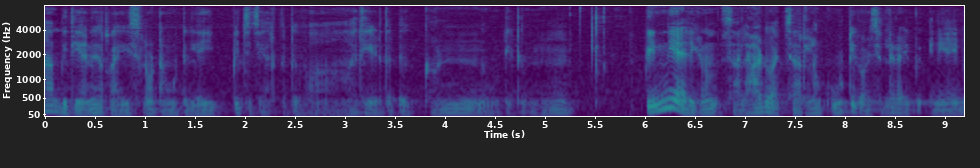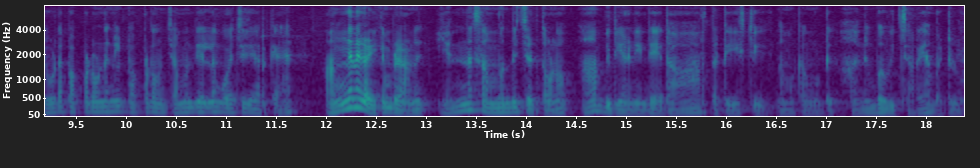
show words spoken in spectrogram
ആ ബിരിയാണി റൈസിലോട്ട് അങ്ങോട്ട് ലയിപ്പിച്ച് ചേർത്തിട്ട് വാരി എടുത്തിട്ട് കണ്ണ് കൂട്ടിയിട്ട്. പിന്നെ ആയിരിക്കണം സലാഡും അച്ചാറെല്ലാം കൂട്ടി കുഴച്ചിട്ടുള്ള കഴിപ്പ്. ഇനി അതിന്റെ കൂടെ പപ്പടം ഉണ്ടെങ്കിൽ പപ്പടവും ചമ്മന്തി എല്ലാം കുഴച്ച് ചേർക്കേ. അങ്ങനെ കഴിക്കുമ്പോഴാണ് എന്നെ സംബന്ധിച്ചിടത്തോളം ആ ബിരിയാണീന്റെ യഥാർത്ഥ ടേസ്റ്റ് നമുക്ക് അങ്ങോട്ട് അനുഭവിച്ചറിയാൻ പറ്റുള്ളൂ.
